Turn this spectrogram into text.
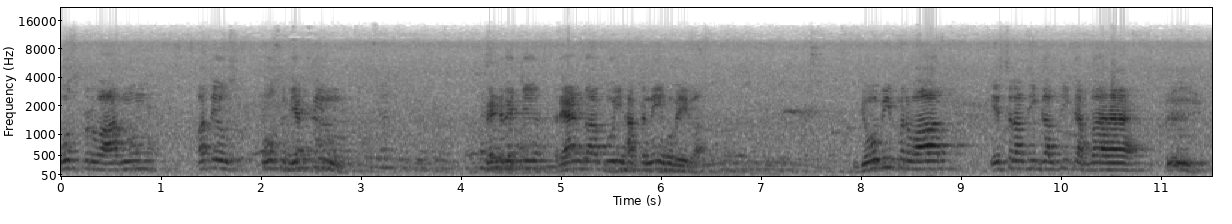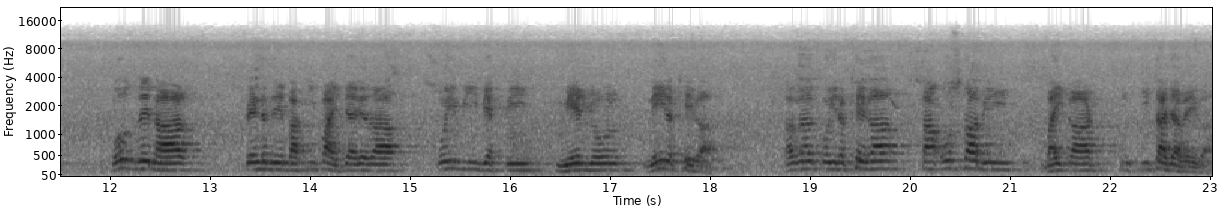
ਉਸ ਪਰਿਵਾਰ ਨੂੰ ਅਤੇ ਉਸ ਉਸ ਵਿਅਕਤੀ ਨੂੰ ਪਿੰਡ ਵਿੱਚ ਰਹਿਣ ਦਾ ਕੋਈ ਹੱਕ ਨਹੀਂ ਹੋਵੇਗਾ। ਜੋ ਵੀ ਪਰਿਵਾਰ ਇਸ ਤਰ੍ਹਾਂ ਦੀ ਗਲਤੀ ਕਰਦਾ ਹੈ, ਉਸ ਦੇ ਨਾਲ ਪਿੰਡ ਦੇ ਬਾਕੀ ਭਾਈਚਾਰੇ ਦਾ ਕੋਈ ਵੀ ਵਿਅਕਤੀ ਮੇਲ ਜੋਲ ਨਹੀਂ ਰੱਖੇਗਾ। ਅਗਰ ਕੋਈ ਰੱਖੇਗਾ, ਤਾਂ ਉਸ ਦਾ ਵੀ ਬਾਈਕਾਟ ਕੀਤਾ ਜਾਵੇਗਾ।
